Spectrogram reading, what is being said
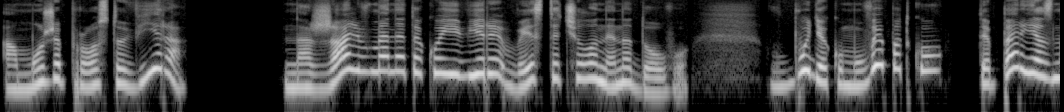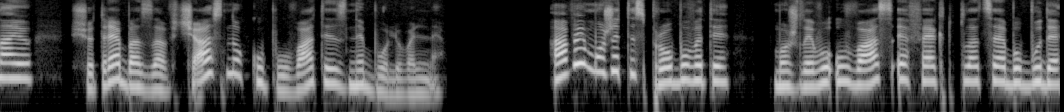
а може, просто віра? На жаль, в мене такої віри вистачило ненадовго. В будь-якому випадку, тепер я знаю, що треба завчасно купувати знеболювальне. А ви можете спробувати. Можливо, у вас ефект плацебо буде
